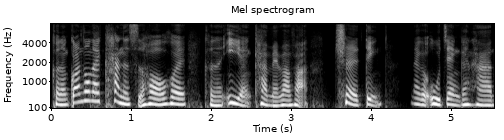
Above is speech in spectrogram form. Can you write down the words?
可能观众在看的时候会可能一眼看没办法确定那个物件跟他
